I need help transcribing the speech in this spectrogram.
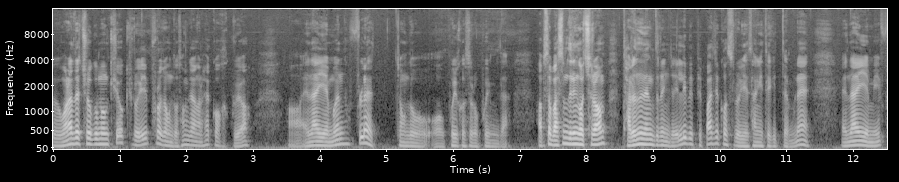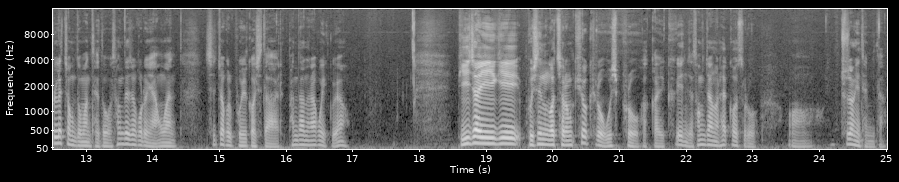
그 원화대출금은 QOQ로 1% 정도 성장을 할 것 같고요. 어, NIM은 플랫 정도 어, 보일 것으로 보입니다. 앞서 말씀드린 것처럼 다른 은행들은 이제 1, 2bp 빠질 것으로 예상이 되기 때문에 NIM이 플랫 정도만 돼도 상대적으로 양호한 실적을 보일 것이다 이렇게 판단을 하고 있고요. 비이자 이익이 보시는 것처럼 QOQ로 50% 가까이 크게 이제 성장을 할 것으로 어, 추정이 됩니다.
